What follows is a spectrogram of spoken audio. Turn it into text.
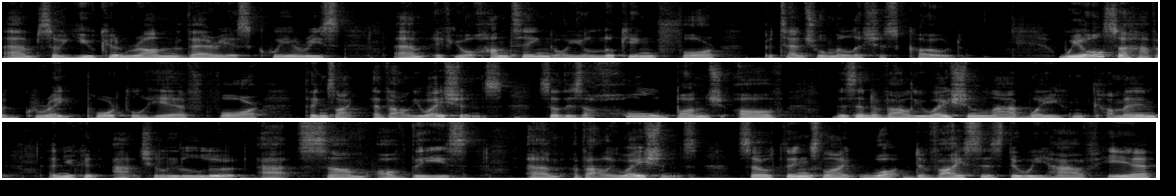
Um, so you can run various queries um, if you're hunting or you're looking for potential malicious code. We also have a great portal here for things like evaluations. So there's a whole bunch of there's an evaluation lab where you can come in and you can actually look at some of these um, evaluations. So things like what devices do we have here?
